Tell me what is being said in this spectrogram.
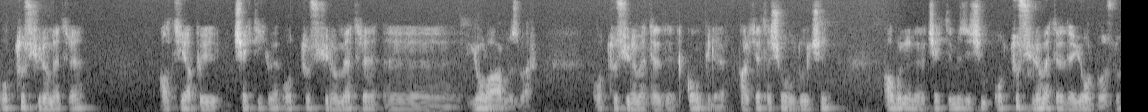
30 kilometre altyapıyı çektik ve 30 kilometre e, yol ağımız var. 30 kilometrede komple parke taşı olduğu için aboneler çektiğimiz için 30 kilometrede yol bozduk.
